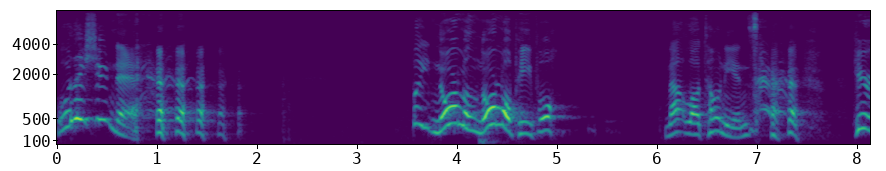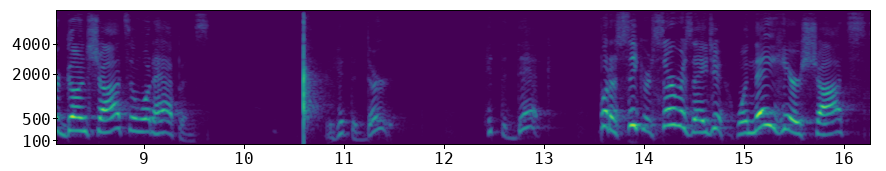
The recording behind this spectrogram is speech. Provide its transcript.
Who are they shooting at? But normal, normal people, not Lawtonians, hear gunshots and what happens? You hit the dirt, hit the deck. But a Secret Service agent, when they hear shots,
